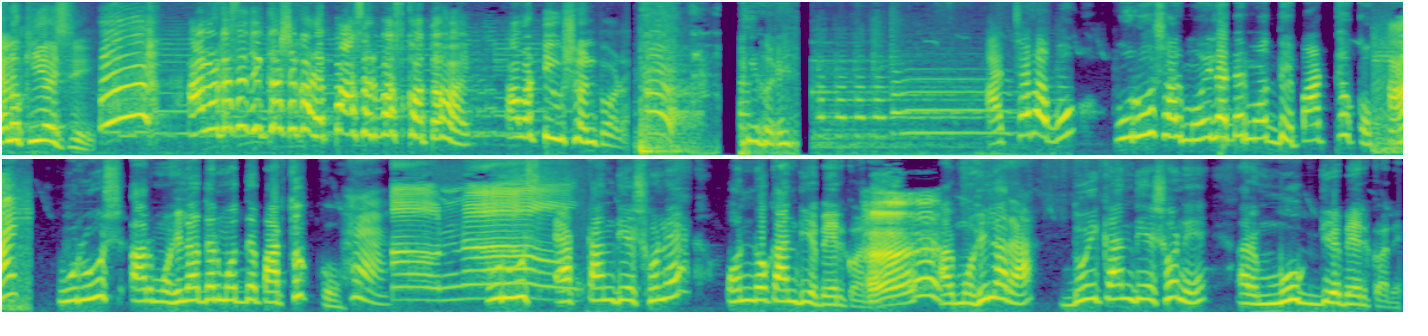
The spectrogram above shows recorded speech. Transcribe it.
কেন কি হয়েছে? আহ, আমার কাছে জিজ্ঞাসা করে পাসের পাস কত হয়? আবার টিউশন পড়ে। আচ্ছা বাবু পুরুষ আর মহিলাদের মধ্যে পার্থক্য পুরুষ আর মহিলাদের মধ্যে পার্থক্য? হ্যাঁ। পুরুষ এক কান দিয়ে শোনে অন্য কান দিয়ে বের করে। আর মহিলারা দুই কান দিয়ে শোনে আর মুখ দিয়ে বের করে।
